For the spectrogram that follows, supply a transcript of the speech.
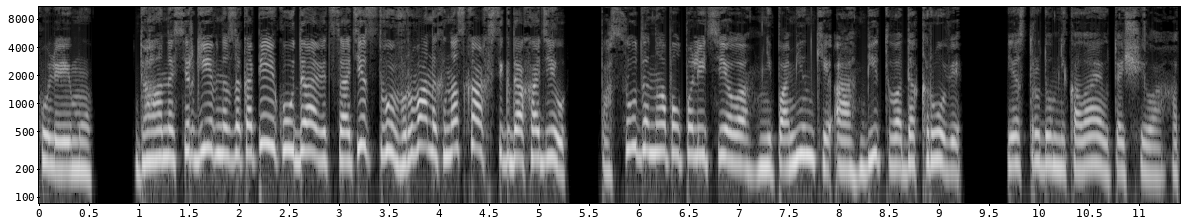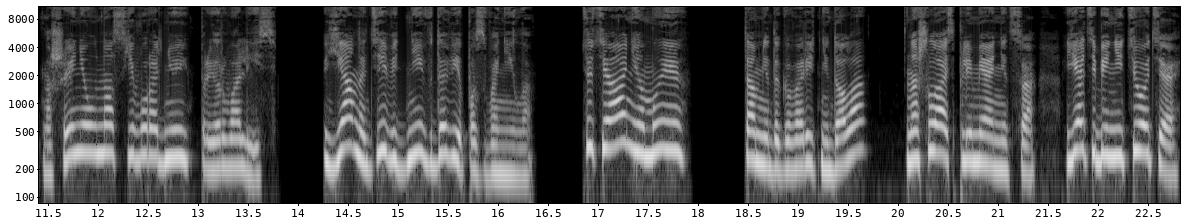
Коля ему «Да Анна Сергеевна за копейку удавится, отец твой в рваных носках всегда ходил, Посуда на пол полетела, не поминки, а битва до крови. Я с трудом Николая утащила. Отношения у нас с его роднёй прервались. Я на девять дней вдове позвонила. Тетя Аня, мы... Там не договорить не дала. Нашлась племянница. Я тебе не тетя,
